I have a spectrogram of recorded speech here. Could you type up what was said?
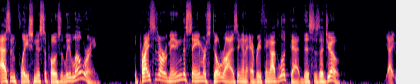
as inflation is supposedly lowering. The prices are remaining the same or still rising on everything I've looked at. This is a joke. I,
